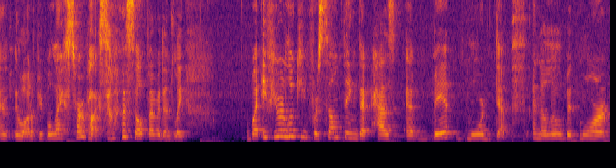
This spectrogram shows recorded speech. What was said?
and a lot of people like Starbucks self-evidently but if you're looking for something that has a bit more depth and a little bit more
